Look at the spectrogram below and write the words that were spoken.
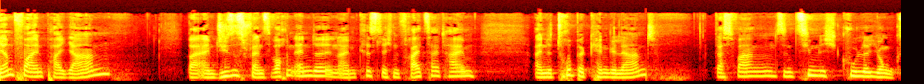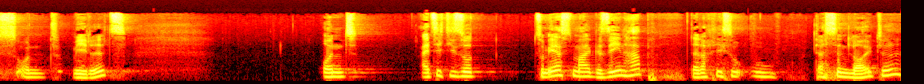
Wir haben vor ein paar Jahren bei einem Jesus Friends Wochenende in einem christlichen Freizeitheim eine Truppe kennengelernt. Das waren, sind ziemlich coole Jungs und Mädels. Und als ich die so zum ersten Mal gesehen habe, da dachte ich so, uh, das sind Leute,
